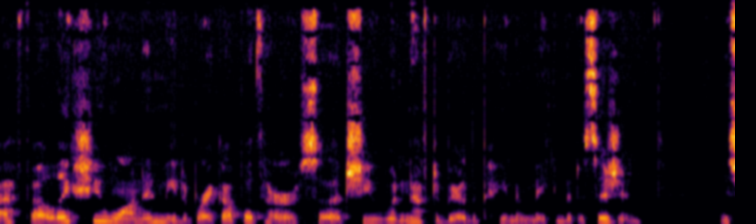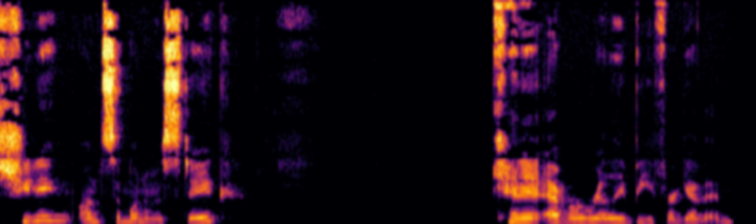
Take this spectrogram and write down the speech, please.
I felt like she wanted me to break up with her so that she wouldn't have to bear the pain of making the decision. Is cheating on someone a mistake? Can it ever really be forgiven?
